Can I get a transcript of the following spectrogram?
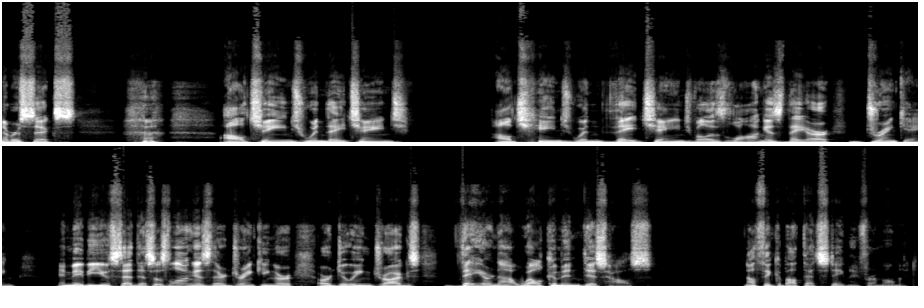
number six, I'll change when they change. I'll change when they change. Well, as long as they are drinking, and maybe you've said this, as long as they're drinking or, or doing drugs, they are not welcome in this house. Now, think about that statement for a moment.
